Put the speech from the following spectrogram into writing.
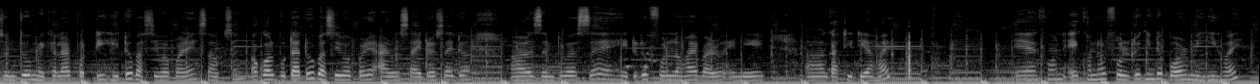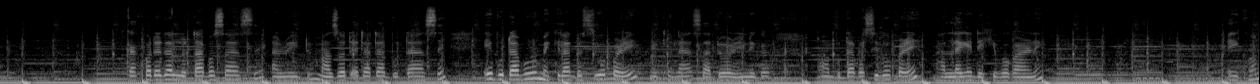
যোনটো মেখেলাৰ পতি সেইটো বাচিব পাৰে চাওকচোন। অকল বুটাটোও বাচিব পাৰে আৰু ছাইডৰ ছাইডৰ যোনটো আছে সেইটোতো ফুল নহয় বাৰু এনেই গাঁঠি দিয়া হয়। এখন এইখনৰ ফুলটো কিন্তু বৰ মিহি হয়। কাষত এটা লতা বচা আছে আৰু এইটো মাজত এটা এটা বুটা আছে। এই বুটাবোৰো মেখেলাত বাচিব পাৰে মেখেলা চাদৰ এনেকুৱা বুটা বাচিব পাৰে ভাল লাগে দেখিবৰ কাৰণে। এইখন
